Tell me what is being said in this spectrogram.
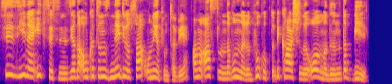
Siz yine iç sesiniz ya da avukatınız ne diyorsa onu yapın tabii. Ama aslında bunların hukukta bir karşılığı olmadığını da bilin.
